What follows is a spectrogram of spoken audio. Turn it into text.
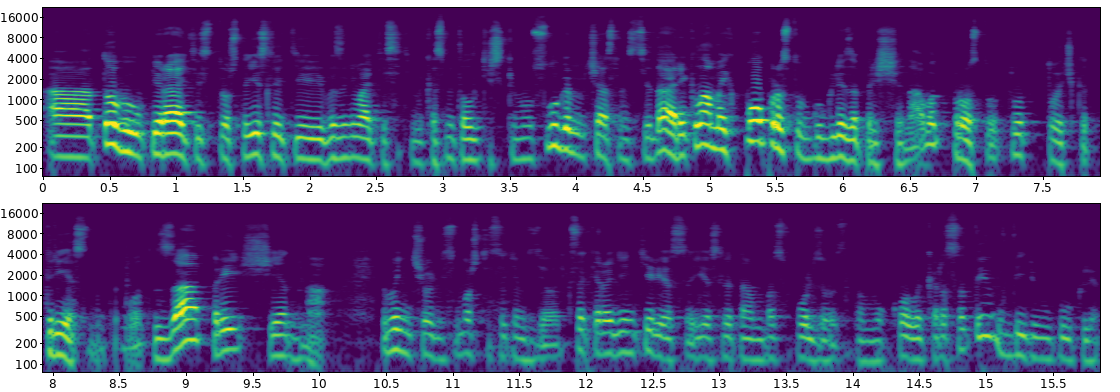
а, то вы упираетесь в то, что если эти, вы занимаетесь этими косметологическими услугами, в частности, да, реклама их попросту в Гугле запрещена. Вот просто вот, вот точка треснута. Вот запрещена. Вы ничего не сможете с этим сделать. Кстати, ради интереса, если там воспользоваться там уколы красоты, вбить в Гугле, а,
